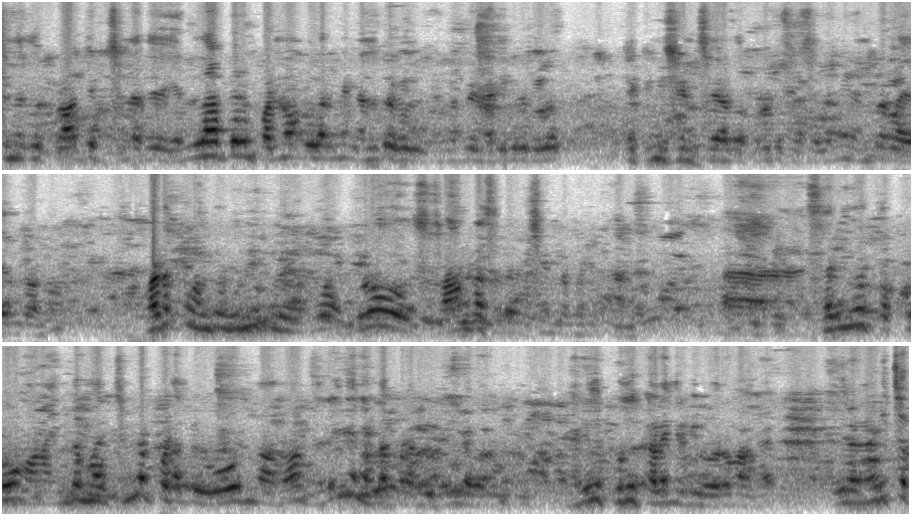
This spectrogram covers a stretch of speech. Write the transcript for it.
சின்னது ப்ராஜெக்ட் சின்னது எல்லா பேரும் பண்ணவங்க எல்லாருமே நண்பர்கள் எல்லா பேரும் நடிகர்களும் டெக்னீஷியன்ஸு அல்லது ப்ரொடியூசர்ஸ் எல்லாமே நண்பர்களாக இருந்தாலும் படத்தை வந்து உள்ளுக்குள்ளே வந்து அவ்வளோ ஸ்ட்ராங்காக சில விஷயங்களை பண்ணியிருக்காங்க. சரியோ தப்போ ஆனால் இந்த மாதிரி சின்ன படங்கள் ஓடினாதான் நிறைய நல்ல படங்கள் வெளியில வரும். நிறைய புது கலைஞர்கள் வருவாங்க. இதில் நடித்த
